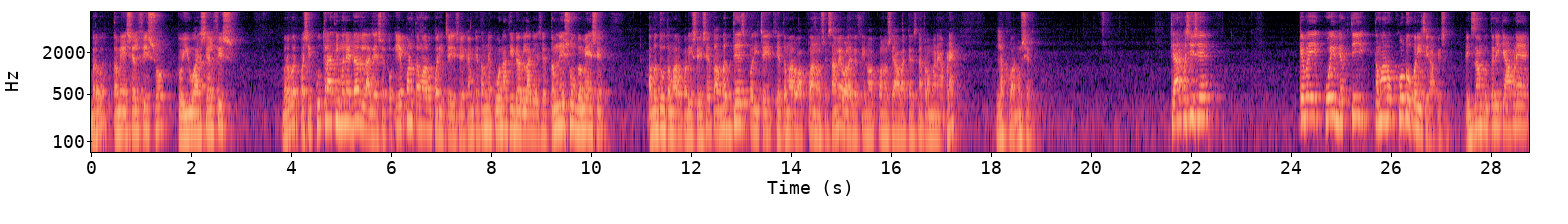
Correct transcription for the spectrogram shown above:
બરાબર? તમે સેલ્ફિશ છો, તો યુ આર સેલ્ફિશ બરાબર? પછી કૂતરાથી મને ડર લાગે છે, તો એ પણ તમારો પરિચય છે. કેમ કે તમને કોનાથી ડર લાગે છે? તમને શું ગમે છે? આ બધું તમારો પરિચય છે. તો આ બધે જ પરિચય જે તમારો આપવાનો છે, સામેવાળા વ્યક્તિનો આપવાનો છે, આ વાક્ય પ્રમાણે આપણે લખવાનું છે. ત્યાર પછી છે કે ભાઈ કોઈ વ્યક્તિ તમારો ખોટો પરિચય આપે છે. એક્ઝામ્પલ તરીકે આપણે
